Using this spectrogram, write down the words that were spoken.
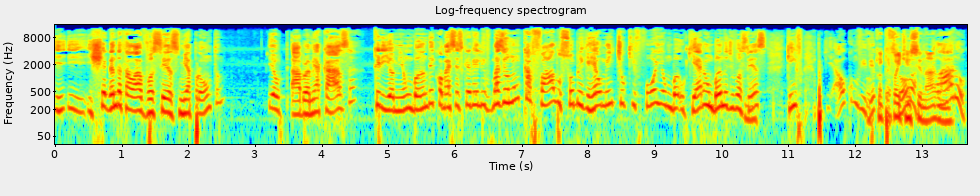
e- e- e chegando até lá, vocês me aprontam, eu abro a minha casa, crio a minha Umbanda e começo a escrever livro. Mas eu nunca falo sobre realmente o que foi o que era a Umbanda de vocês. Quem, f- porque ao conviver O que com a que foi te pessoa, ensinado, né? Claro.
